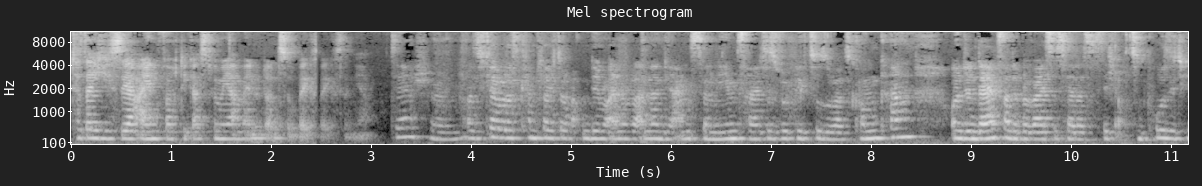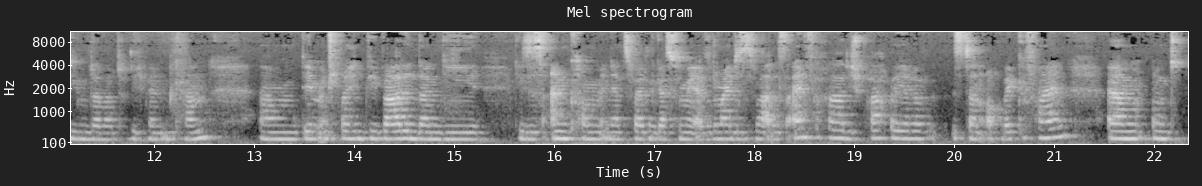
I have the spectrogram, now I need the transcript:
tatsächlich sehr einfach, die Gastfamilie am Ende dann zu wechseln, ja. Sehr schön. Also ich glaube, das kann vielleicht auch dem einen oder anderen die Angst nehmen, falls es wirklich zu sowas kommen kann. Und in deinem Fall der Beweis ist ja, dass es sich auch zum Positiven dann natürlich wenden kann. Ähm, dementsprechend, wie war denn dann die, dieses Ankommen in der zweiten Gastfamilie? Also du meintest, es war alles einfacher, die Sprachbarriere ist dann auch weggefallen. Ähm, und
